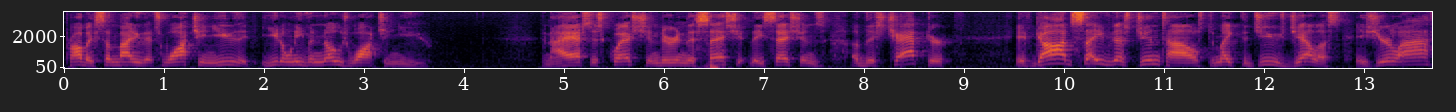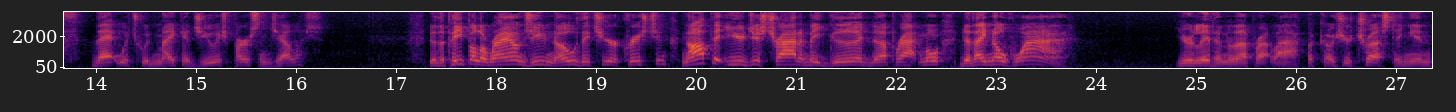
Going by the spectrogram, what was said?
Probably somebody that's watching you that you don't even know is watching you. And I asked this question during this session, these sessions of this chapter if God saved us Gentiles to make the Jews jealous, is your life that which would make a Jewish person jealous? Do the people around you know that you're a Christian? Not that you just try to be good and upright more. Do they know why you're living an upright life? Because you're trusting in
